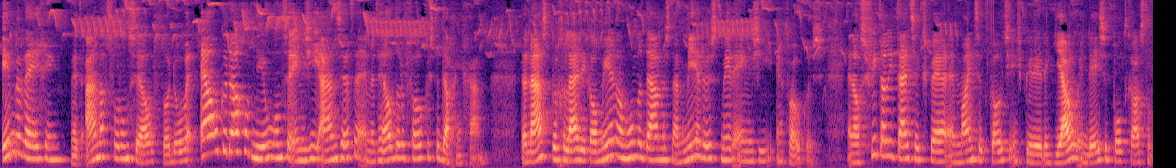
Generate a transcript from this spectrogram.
In beweging, met aandacht voor onszelf, waardoor we elke dag opnieuw onze energie aanzetten en met heldere focus de dag ingaan. Daarnaast begeleid ik al meer dan 100 dames naar meer rust, meer energie en focus. En als vitaliteitsexpert en mindset coach inspireer ik jou in deze podcast om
